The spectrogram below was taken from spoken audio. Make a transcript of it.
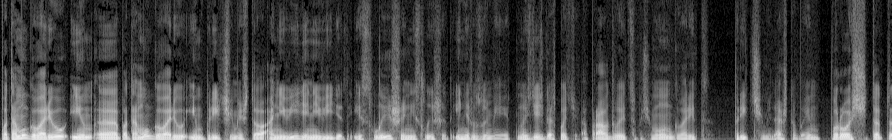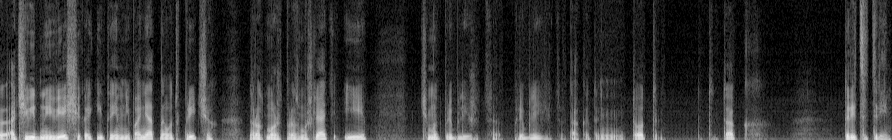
Потому говорю им, э, потому говорю им притчами, что они видя не видят, и слыша не слышат, и не разумеют. Но здесь Господь оправдывается, почему Он говорит притчами, да, чтобы им проще, это очевидные вещи какие-то им непонятны, вот в притчах народ может поразмышлять и чему-то приблизиться, приблизиться. Так, это не тот, это так, 33.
